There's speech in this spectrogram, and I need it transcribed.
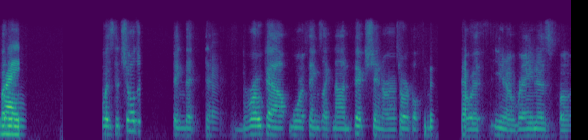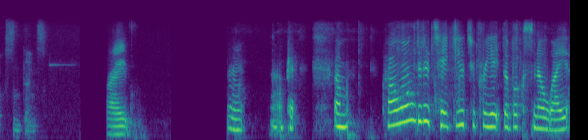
But right. It was the children thing that, that broke out more things like nonfiction or historical with you know Raina's books and things. Right. Right. Okay. Um, how long did it take you to create the book Snow White?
